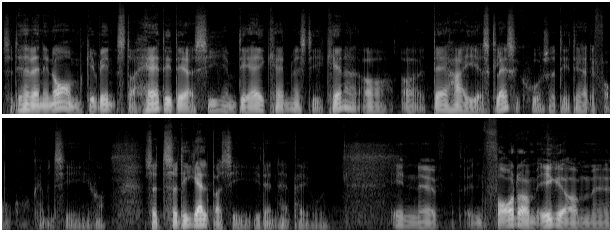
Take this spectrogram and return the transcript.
Så det har været en enorm gevinst at have det der at sige, jamen det er i Canvas, det I kender, og, og der har I jeres klassekurser, det er der, det foregår, kan man sige. Så, så det hjælper os i, i den her periode. En øh, en fordom, ikke om, øh,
